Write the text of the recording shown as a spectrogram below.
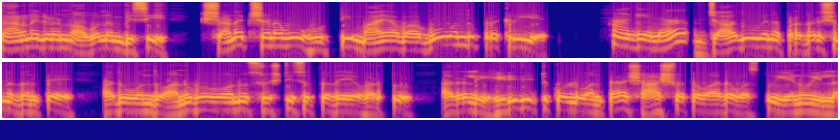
ಕಾರಣಗಳನ್ನು ಅವಲಂಬಿಸಿ ಕ್ಷಣ ಕ್ಷಣವೂ ಹುಟ್ಟಿ ಮಾಯವಾಗೋ ಒಂದು ಪ್ರಕ್ರಿಯೆ. ಹಾಗೇನಾ? ಜಾದುವಿನ ಪ್ರದರ್ಶನದಂತೆ ಅದು ಒಂದು ಅನುಭವವನ್ನು ಸೃಷ್ಟಿಸುತ್ತದೆಯೇ ಹೊರತು ಅದರಲ್ಲಿ ಹಿಡಿದಿಟ್ಟುಕೊಳ್ಳುವಂತ ಶಾಶ್ವತವಾದ ವಸ್ತು ಏನೂ ಇಲ್ಲ.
